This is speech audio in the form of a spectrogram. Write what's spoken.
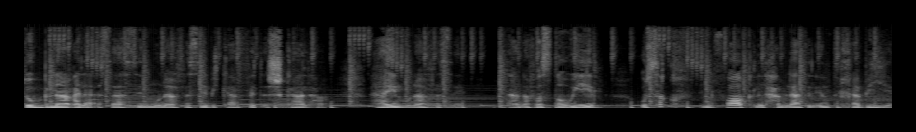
تبنى على أساس المنافسة بكافة أشكالها. هاي المنافسة بدها نفس طويل وسقف إنفاق للحملات الانتخابية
